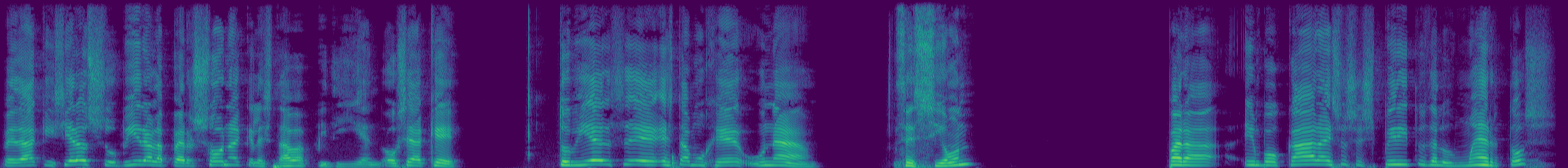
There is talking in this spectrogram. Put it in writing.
¿verdad? Quisiera subir a la persona que le estaba pidiendo. O sea que tuviese esta mujer una sesión para invocar a esos espíritus de los muertos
